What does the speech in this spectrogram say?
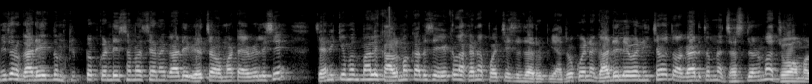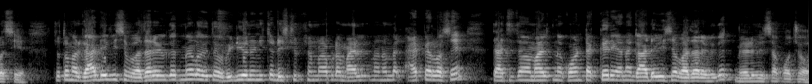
મિત્રો, ગાડી એકદમ ટિપટોપ કન્ડિશનમાં છે અને ગાડી વેચવા માટે આવેલી છે. જેની કિંમત માલિક હાલમાં કરે છે એક લાખ અને પચીસ હજાર રૂપિયા. જો કોઈને ગાડી લેવાની ઈચ્છા હોય તો આ ગાડી તમને જસદણમાં જોવા મળશે. જો તમારે ગાડી વિશે વધારે વિગત મેળવી તો વિડીયોની નીચે ડિસ્ક્રિપ્શનમાં આપણે માલિકનો નંબર આપેલો છે. ત્યાંથી તમે માલિકને કોન્ટેક્ટ કરી અને ગાડી વિશે વધારે વિગત મેળવી શકો છો.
